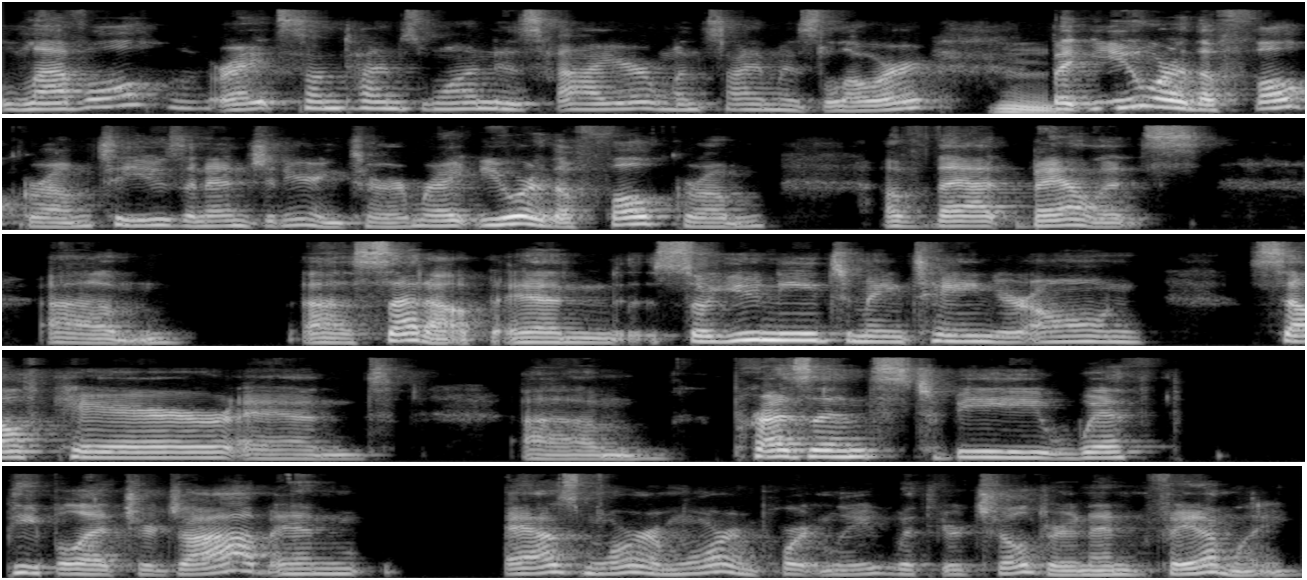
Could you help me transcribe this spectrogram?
level right sometimes one is higher one time is lower mm. but you are the fulcrum to use an engineering term right you are the fulcrum of that balance um, uh, setup and so you need to maintain your own self-care and um, presence to be with people at your job and as more and more importantly with your children and family.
